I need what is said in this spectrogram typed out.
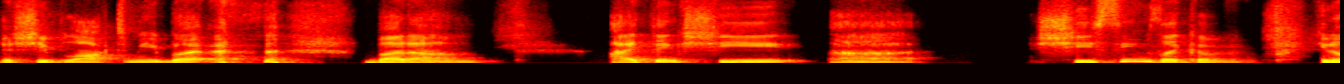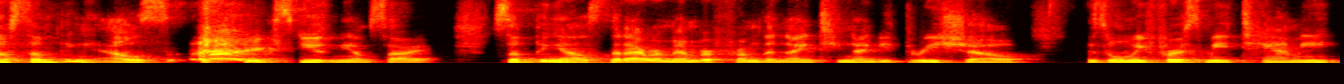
and she blocked me. But but um I think she uh she seems like a you know something else excuse me i'm sorry. Something else that i remember from the 1993 show is when we first meet tammy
